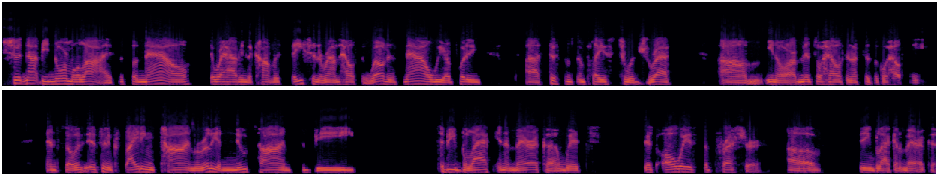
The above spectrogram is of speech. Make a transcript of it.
should not be normalized. And so now that we're having the conversation around health and wellness, now we are putting uh, systems in place to address, um, you know, our mental health and our physical health needs. And so it's, an exciting time, really a new time to be to be black in America, in which there's always the pressure of being black in America,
